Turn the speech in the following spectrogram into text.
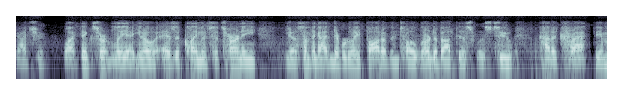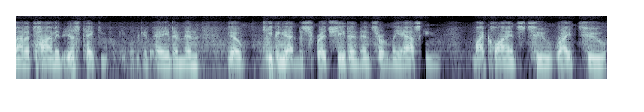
Gotcha. Well, I think certainly, you know, as a claimant's attorney, you know, something I'd never really thought of until I learned about this was to kind of track the amount of time it is taking for people to get paid, and then, you know, keeping that in a spreadsheet and, and certainly asking my clients to write to,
